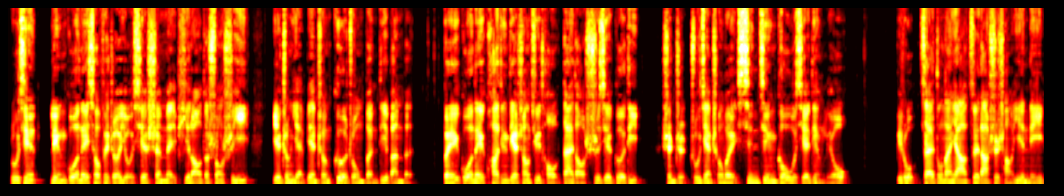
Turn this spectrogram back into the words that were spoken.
如今，令国内消费者有些审美疲劳的双十一，也正演变成各种本地版本，被国内跨境电商巨头带到世界各地，甚至逐渐成为新晋购物节顶流。比如，在东南亚最大市场印尼。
